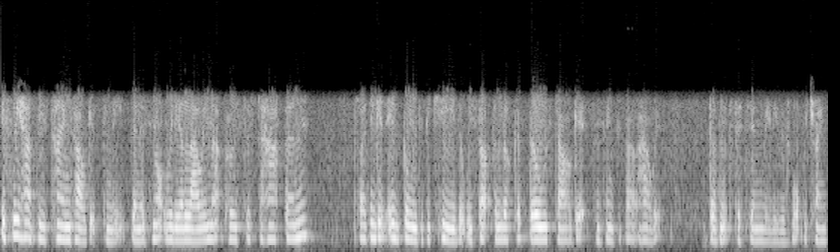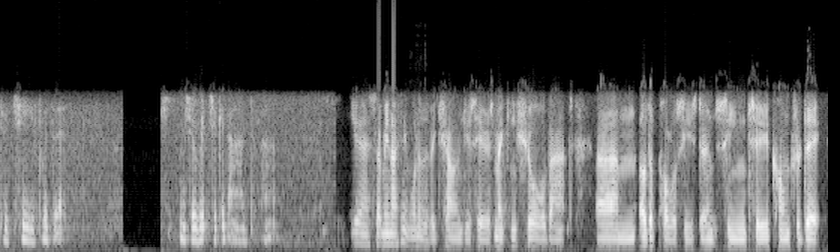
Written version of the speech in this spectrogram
If we have these time targets to meet, then it's not really allowing that process to happen. So I think it is going to be key that we start to look at those targets and think about how it doesn't fit in really with what we're trying to achieve with this. I'm sure Richard could add to that. Yes, I mean, I think one of the big challenges here is making sure that um, other policies don't seem to contradict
